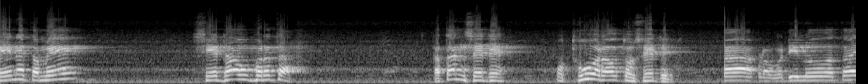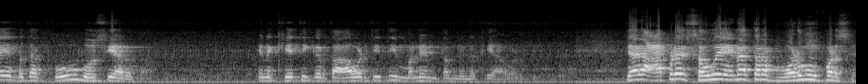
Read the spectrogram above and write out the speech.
મેં ને તમે શેઢા ઉપર હતા. હતા ને શેઠે ઓ થુવર આવતો શેઠે આપણા વડીલો હતા એ બધા ખૂબ હોશિયાર હતા. એને ખેતી કરતા આવડતી હતી મને તમને નથી આવડતી. ત્યારે આપણે સૌએ એના તરફ વળવું પડશે.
